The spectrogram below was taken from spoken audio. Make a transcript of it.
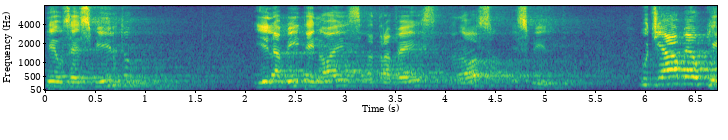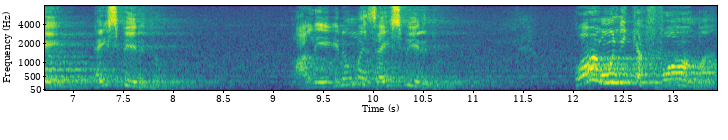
Deus é Espírito e Ele habita em nós através do nosso Espírito. O diabo é o que? É Espírito. Maligno, mas é Espírito. Qual a única forma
